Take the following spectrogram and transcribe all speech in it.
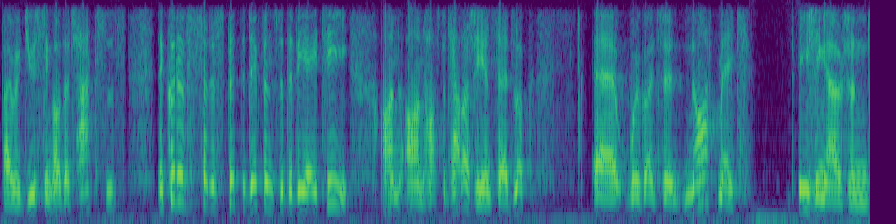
by reducing other taxes. They could have sort of split the difference with the VAT on, on hospitality and said, look, uh, we're going to not make eating out and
